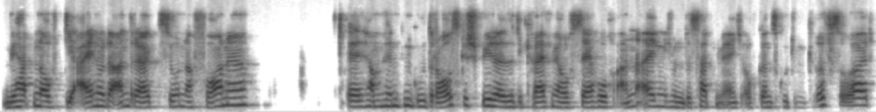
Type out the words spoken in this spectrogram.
Wir hatten auch die ein oder andere Aktion nach vorne, äh, haben hinten gut rausgespielt. Also die greifen ja auch sehr hoch an eigentlich und das hatten wir eigentlich auch ganz gut im Griff soweit.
